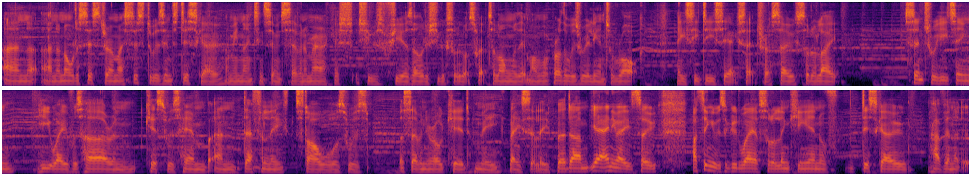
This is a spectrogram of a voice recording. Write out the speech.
and, and an older sister, and my sister was into disco. I mean, 1977 America, she, she was a few years older, she sort of got swept along with it. My, my brother was really into rock, ACDC, etc. So, sort of like Central Heating, Heatwave was her, and Kiss was him, and definitely Star Wars was a seven-year-old kid, me, basically. But um, yeah, anyway, so I think it was a good way of sort of linking in of disco having a,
